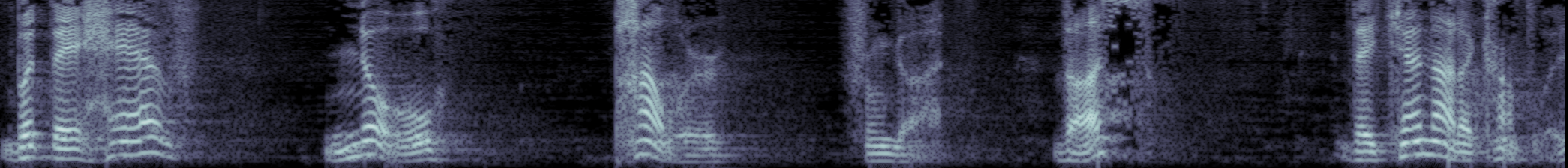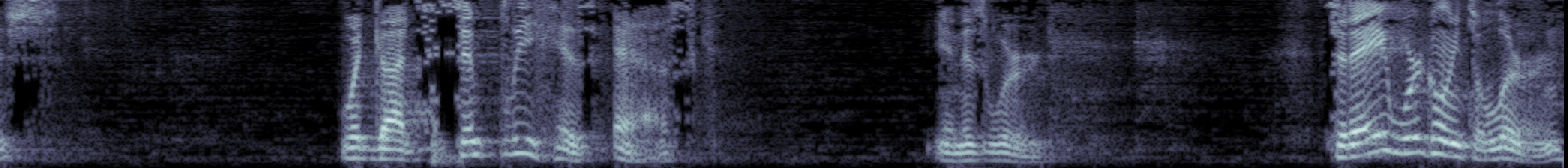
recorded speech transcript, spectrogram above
but they have no power from God. Thus, they cannot accomplish what God simply has asked in His Word. Today, we're going to learn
